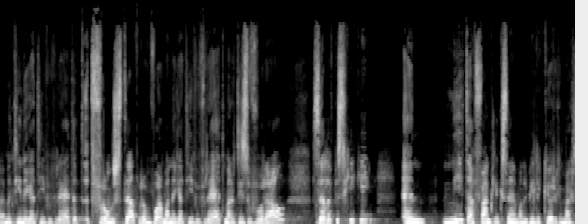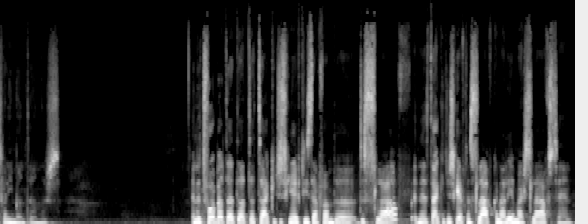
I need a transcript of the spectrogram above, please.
uh, met die negatieve vrijheid. Het, het veronderstelt wel een vorm van negatieve vrijheid, maar het is vooral zelfbeschikking en niet afhankelijk zijn van de willekeurige macht van iemand anders. En het voorbeeld dat, dat, dat geeft, is dat van de, de slaaf. En Tacitus geeft, een slaaf kan alleen maar slaaf zijn.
